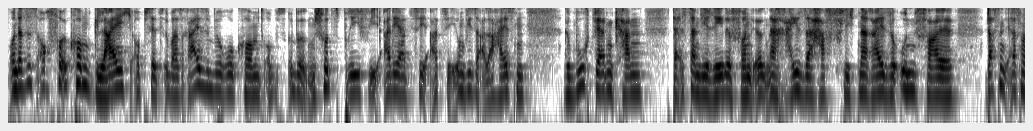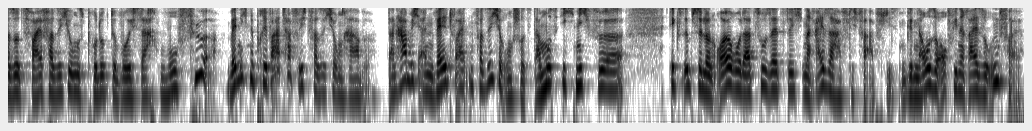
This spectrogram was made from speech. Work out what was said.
und das ist auch vollkommen gleich, ob es jetzt übers Reisebüro kommt, ob es über irgendeinen Schutzbrief wie ADAC, ACE und wie sie alle heißen, gebucht werden kann. Da ist dann die Rede von irgendeiner Reisehaftpflicht, einer Reiseunfall. Das sind erstmal so zwei Versicherungsprodukte, wo ich sage, wofür? Wenn ich eine Privathaftpflichtversicherung habe, dann habe ich einen weltweiten Versicherungsschutz. Da muss ich nicht für XY Euro da zusätzlich eine Reisehaftpflicht verabschließen. Genauso auch wie eine Reiseunfall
